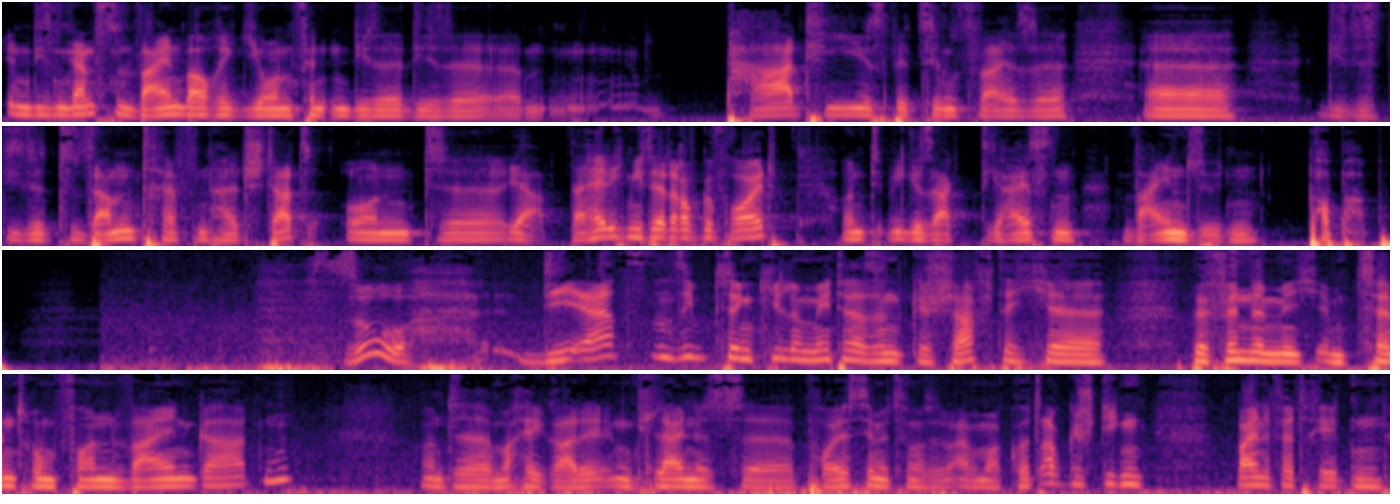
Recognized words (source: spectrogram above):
in diesen ganzen Weinbauregionen finden diese diese ähm, Partys beziehungsweise äh, dieses, diese Zusammentreffen halt statt. Und äh, ja, da hätte ich mich sehr darauf gefreut. Und wie gesagt, die heißen Weinsüden Pop-Up. So, die ersten 17 Kilometer sind geschafft. Ich äh, befinde mich im Zentrum von Weingarten und äh, mache hier gerade ein kleines äh, Päuschen, beziehungsweise einfach mal kurz abgestiegen, Beine vertreten,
